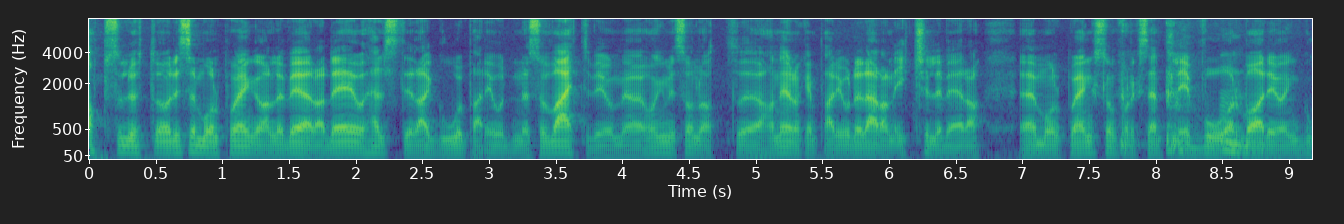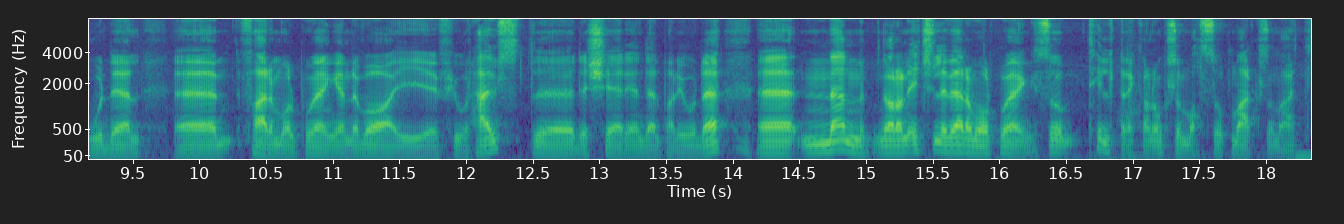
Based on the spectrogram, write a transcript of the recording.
absolutt. Og disse målpoengene han leverer, det er jo helst i de gode periodene. Så vet vi jo med sånn at uh, han har noen perioder der han ikke leverer uh, målpoeng. Som f.eks. i vår var det jo en god del færre målpoeng enn det var i fjor høst. det skjer i en del perioder. men når han ikke leverer målpoeng, så tiltrekker han også masse oppmerksomhet.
